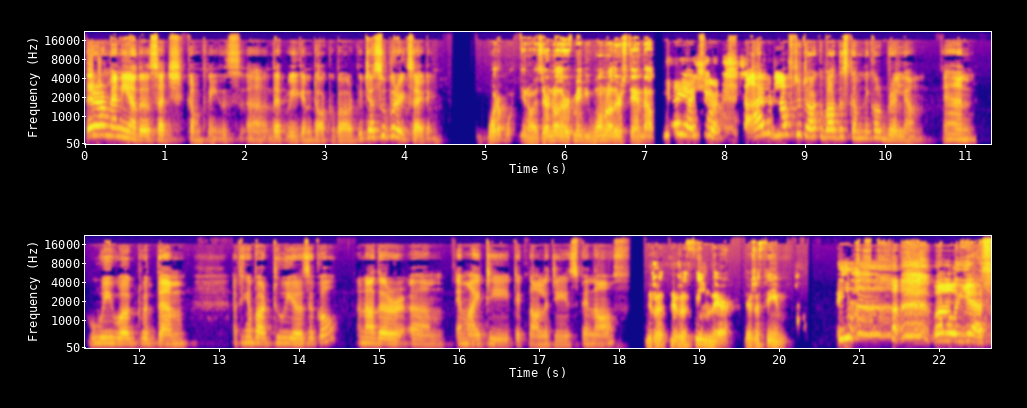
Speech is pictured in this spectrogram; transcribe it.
there are many other such companies uh, that we can talk about, which are super exciting. What you know? Is there another maybe one other standout? Yeah, yeah, sure. So I would love to talk about this company called Brillium, and we worked with them, I think about two years ago another um, MIT technology spin-off. There's a, there's a theme there. There's a theme. Yeah. well, yes.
